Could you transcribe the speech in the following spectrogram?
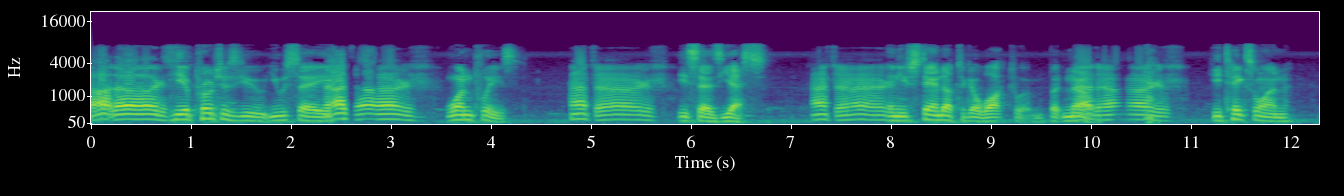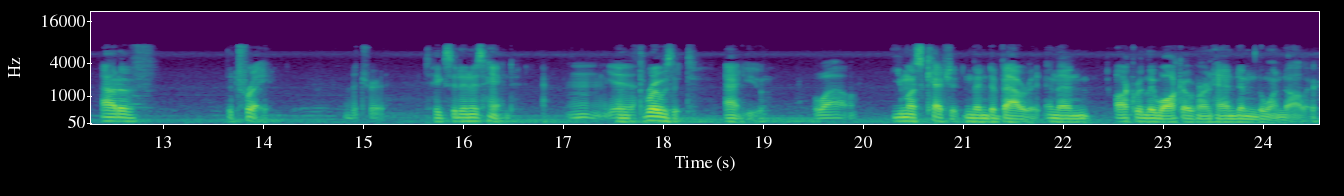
Hot dogs. He approaches you. You say, Hot dogs. "One, please." Hot dogs. He says, "Yes." Hot dogs. And you stand up to go walk to him, but no. Hot dogs. He takes one out of the tray, The tray. takes it in his hand, Mm, yeah. and throws it at you. Wow. You must catch it and then devour it, and then awkwardly walk over and hand him the one dollar.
